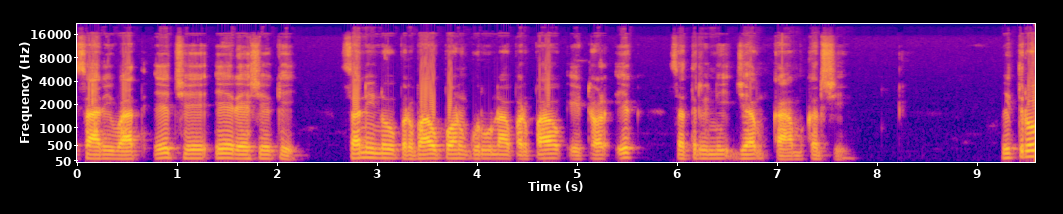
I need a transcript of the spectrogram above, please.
સારી વાત એ છે, એ રહેશે કે શનિનો પ્રભાવ પણ ગુરુના પ્રભાવ હેઠળ એક છત્રીની જેમ કામ કરશે. મિત્રો,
